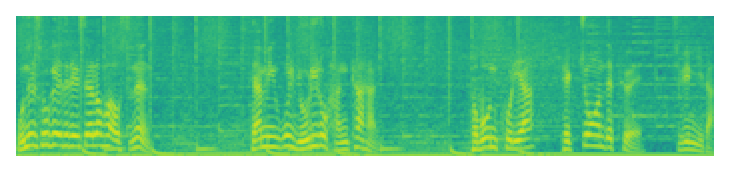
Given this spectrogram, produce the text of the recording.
오늘 소개해드릴 셀럽하우스는 대한민국을 요리로 강타한 더본 코리아 백종원 대표의 집입니다.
